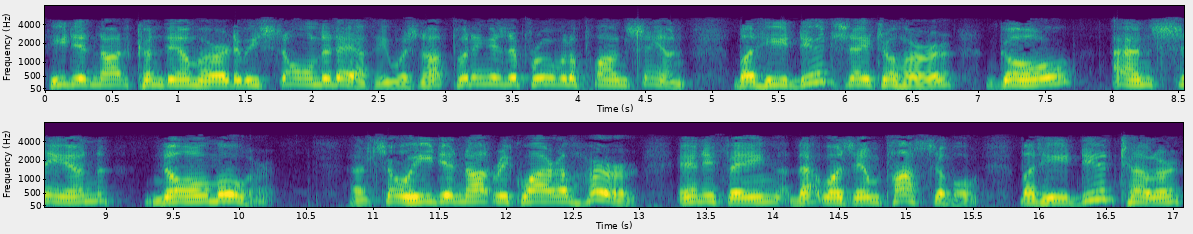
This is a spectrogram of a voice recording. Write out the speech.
he did not condemn her to be stoned to death. He was not putting his approval upon sin. But he did say to her, Go and sin no more. And so he did not require of her anything that was impossible. But he did tell her,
